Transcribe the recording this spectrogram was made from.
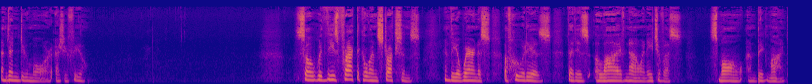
and then do more as you feel. So, with these practical instructions and the awareness of who it is that is alive now in each of us, small and big mind,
